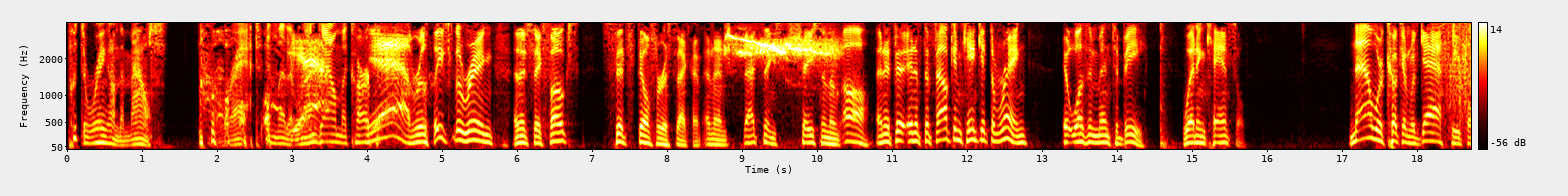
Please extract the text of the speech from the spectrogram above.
Put the ring on the mouse, rat, and let it Yeah. run down the carpet. Yeah, release the ring and then say, folks, sit still for a second, and then that thing's chasing them. Oh, and if it, and if the Falcon can't get the ring, it wasn't meant to be. Wedding canceled. Now we're cooking with gas, people.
